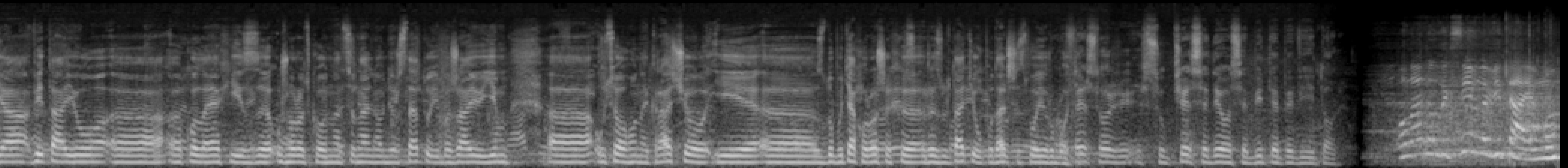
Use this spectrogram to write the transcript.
я вітаю е, колег із Ужгородського національного університету і бажаю їм е, усього найкращого і е, здобуття хороших результатів у подальшій своїй роботі. viitor. Олену Олексіївну вітаємо.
